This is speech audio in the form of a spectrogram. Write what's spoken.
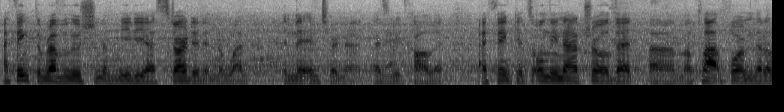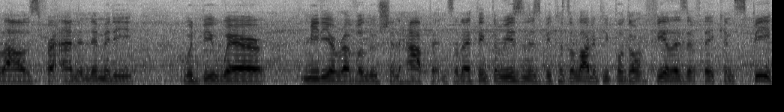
I think the revolution of media started in the web, in the internet, as we call it. I think it's only natural that um, a platform that allows for anonymity would be where media revolution happens. And I think the reason is because a lot of people don't feel as if they can speak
